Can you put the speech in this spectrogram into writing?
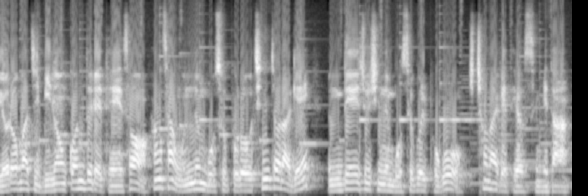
여러 가지 민원건들에 대해서 항상 웃는 모습으로 친절하게 응대해 주시는 모습을 보고 추천하게 되었습니다.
